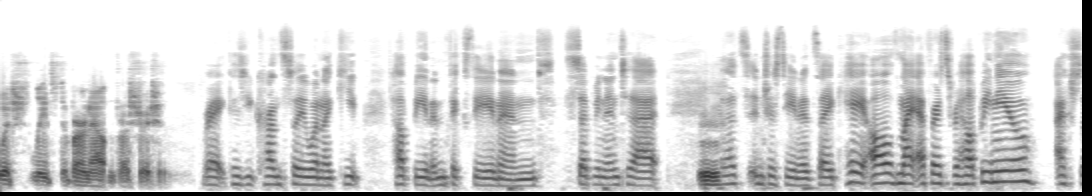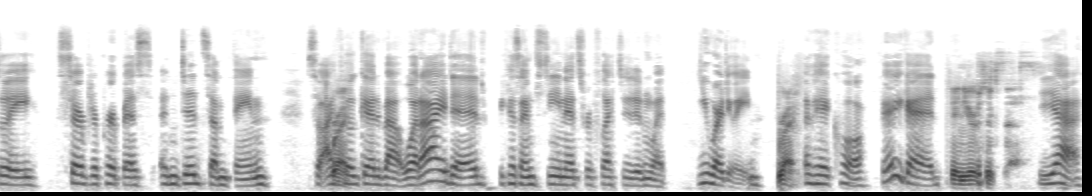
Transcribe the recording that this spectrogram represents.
which leads to burnout and frustration. Right, because you constantly want to keep helping and fixing and stepping into that. Mm. That's interesting. It's like, hey, all of my efforts for helping you actually served a purpose and did something. So I right. feel good about what I did because I'm seeing it's reflected in what you are doing. Right. Okay, cool. Very good. In your success. Yeah.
